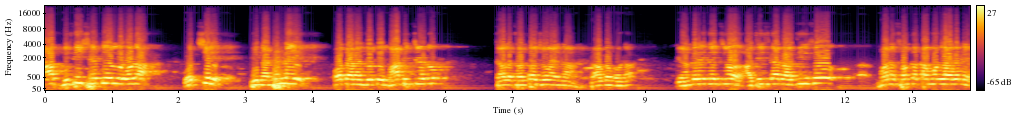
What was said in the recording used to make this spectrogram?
ఆ బిజీ షెడ్యూల్ కూడా వచ్చి దీన్ని అటెండ్ అయ్యి పోతానని చెప్పి మాటిచ్చాడు చాలా సంతోషం ఆయన రావడం కూడా. మీ అందరికీ తెలుసు అజీజ్ గారు అజీజ్ మన సొంత తమ్ముడు లాగానే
